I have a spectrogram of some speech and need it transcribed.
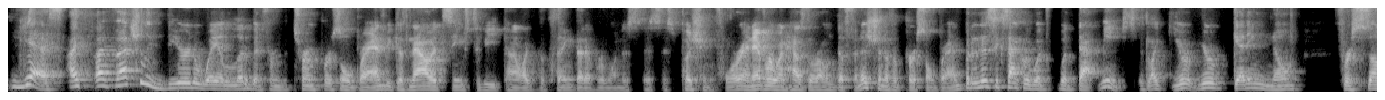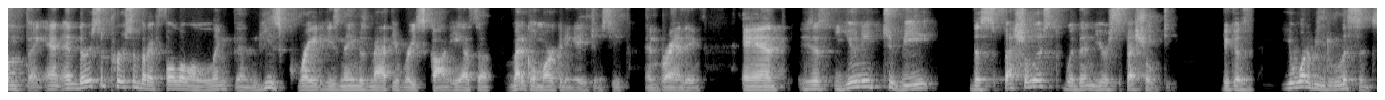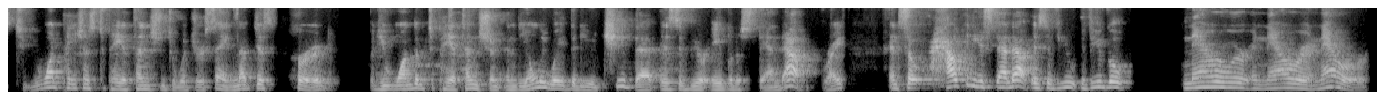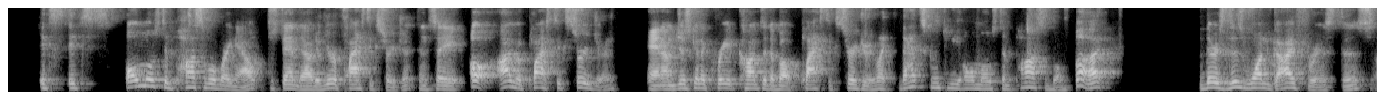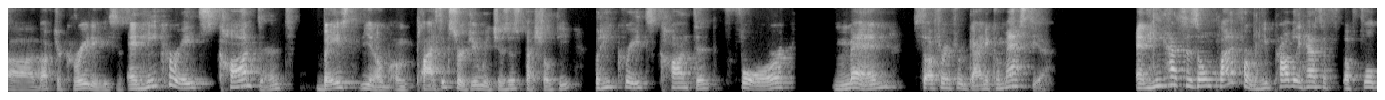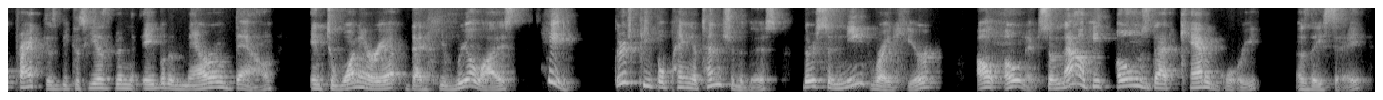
Yes, I've, I've actually veered away a little bit from the term personal brand because now it seems to be kind of like the thing that everyone is, is, is, pushing for, and everyone has their own definition of a personal brand. But it is exactly what, what that means. It's like you're you're getting known for something. And, and there's a person that I follow on LinkedIn, and he's great. His name is Matthew Ray Scott. He has a medical marketing agency and branding. And he says, you need to be the specialist within your specialty because you want to be listened to. You want patients to pay attention to what you're saying, not just heard, but you want them to pay attention. And the only way that you achieve that is if you're able to stand out, right? And so how can you stand out is if you if you go narrower and narrower and narrower. It's it's almost impossible right now to stand out if you're a plastic surgeon and say, "Oh, I'm a plastic surgeon and I'm just going to create content about plastic surgery." Like that's going to be almost impossible. But there's this one guy, for instance, uh, Dr. Carides, and he creates content based, you know, on plastic surgery, which is a specialty, but he creates content for men suffering from gynecomastia. And he has his own platform. He probably has a, a full practice because he has been able to narrow down into one area that he realized, hey, there's people paying attention to this. There's a need right here. I'll own it. So now he owns that category, as they say,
